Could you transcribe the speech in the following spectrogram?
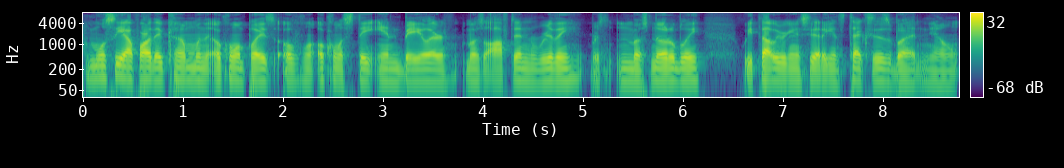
And we'll see how far they've come when Oklahoma plays Oklahoma State and Baylor most often, really, most notably. We thought we were going to see that against Texas, but, you know,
